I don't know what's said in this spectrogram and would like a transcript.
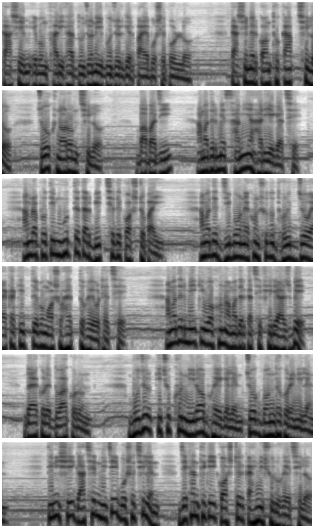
কাশিম এবং ফারিহা দুজনেই বুজুর্গের পায়ে বসে পড়ল। কাশিমের কণ্ঠ কাঁপছিল, চোখ নরম ছিল। বাবাজি, আমাদের মেয়ে সামিয়া হারিয়ে গেছে। আমরা প্রতি মুহূর্তে তার বিচ্ছেদে কষ্ট পাই। আমাদের জীবন এখন শুধু ধৈর্য, একাকিত্ব এবং অসহায়ত্ব হয়ে উঠেছে। আমাদের মেয়ে কি কখনো আমাদের কাছে ফিরে আসবে? দয়া করে দোয়া করুন। বুজুর্গ কিছুক্ষণ নীরব হয়ে গেলেন, চোখ বন্ধ করে নিলেন। তিনি সেই গাছের নিচেই বসেছিলেন, যেখান থেকে এই কষ্টের কাহিনী শুরু হয়েছিল।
